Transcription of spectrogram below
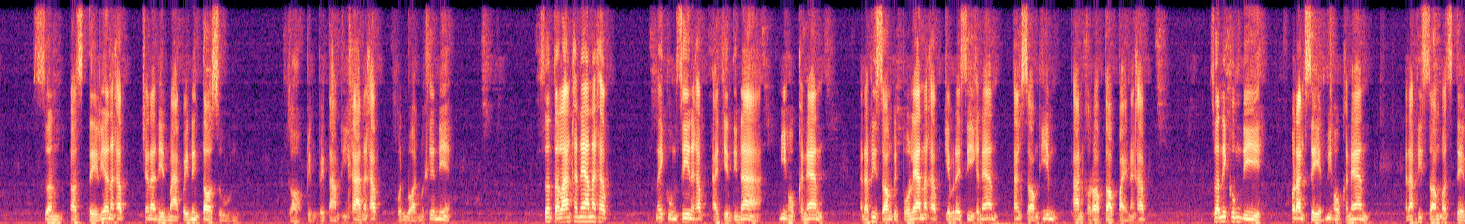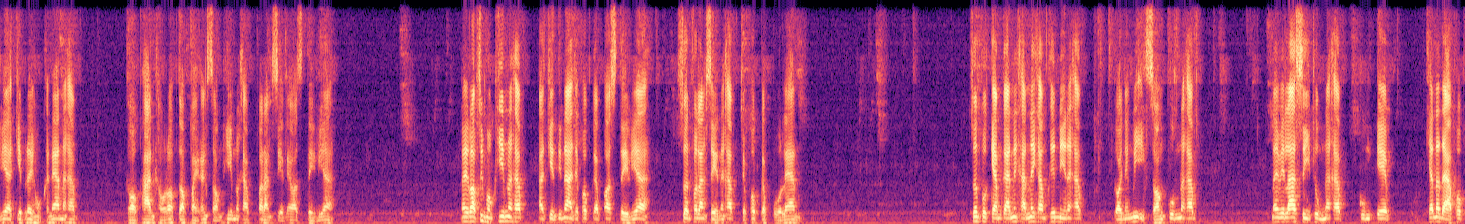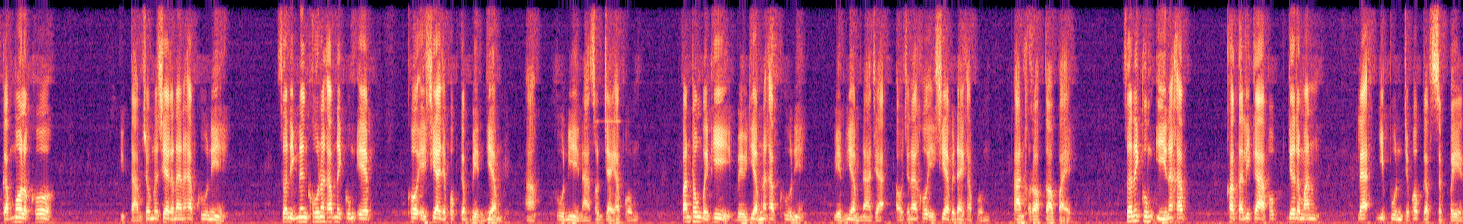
0ส่วนออสเตรเลียนะครับ ชนะเดนมาร์กไป1ต่อ0ก็เป็นไปตามที่คาดนะครับ ผลบอลเมื่อคืนนี้ส่วนตารางคะแนนนะครับ ในกลุ่ม C นะครับอาร์เจนตินา มี 6 คะแนน อันดับที่ 2 เป็นโปแลนด์นะครับ เก็บไว้ได้ 4 คะแนน ทั้ง 2 ทีมผ่านเข้ารอบต่อไปนะครับ ส่วนในกลุ่มดีฝรั่งเศสมี 6 คะแนน อันดับที่2ออสเตรเลียเก็บไว้ได้ 6 คะแนนนะครับ ก็ผ่านเข้ารอบต่อไปทั้ง 2 ทีมนะครับฝรั่งเศสและออสเตรเลีย ในรอบ 16 ทีมนะครับอาร์เจนตินาจะพบกับออสเตรเลีย ส่วนฝรั่งเศสนะครับจะพบกับโปแลนด์ ส่วนโปรแกรมการแข่งขันในค่ำคืนนี้นะครับก็ยังมีอีก 2 กลุ่มนะครับ ในเวลา4ทุ่มนะครับ กลุ่ม F แคนาดาพบกับโมร็อกโกติดตามชมและเชียร์กันได้นะครับคู่นี้ส่วนอีกหนึ่งคู่นะครับในกลุ่ม F โคเอเชียจะพบกับเบลเยียมอ้าคู่นี้น่าสนใจครับผม ฟันธงไปที่เบลเยียมนะครับคู่นี้เบลเยียมน่าจะเอาชนะโคเอเชียไปได้ครับผมผ่านเข้ารอบต่อไป ส่วนในกลุ่ม E นะครับคอตาริกาพบเยอรมัน และญี่ปุ่นจะพบกับสเปน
